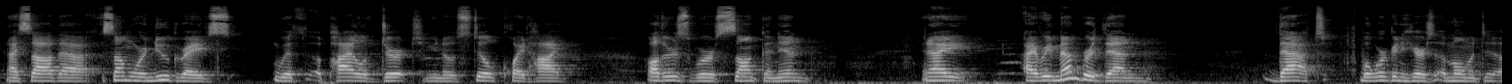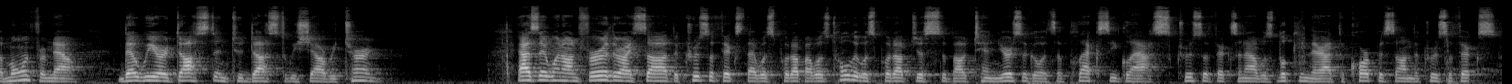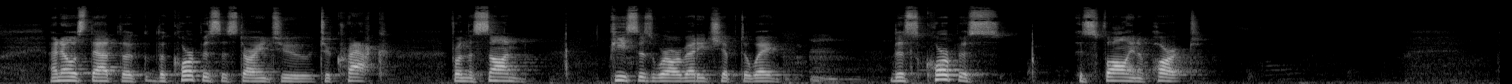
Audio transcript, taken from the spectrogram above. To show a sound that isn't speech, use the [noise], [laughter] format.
and I saw that some were new graves with a pile of dirt, you know, still quite high. Others were sunken in. And I, I remembered then that what we're going to hear a moment, a moment from now, that we are dust and to dust we shall return. As I went on further, I saw the crucifix that was put up. I was told it was put up just about 10 years ago. It's a plexiglass crucifix, and I was looking there at the corpus on the crucifix. I noticed that the, the corpus is starting to, to crack from the sun. Pieces were already chipped away. This corpus is falling apart.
